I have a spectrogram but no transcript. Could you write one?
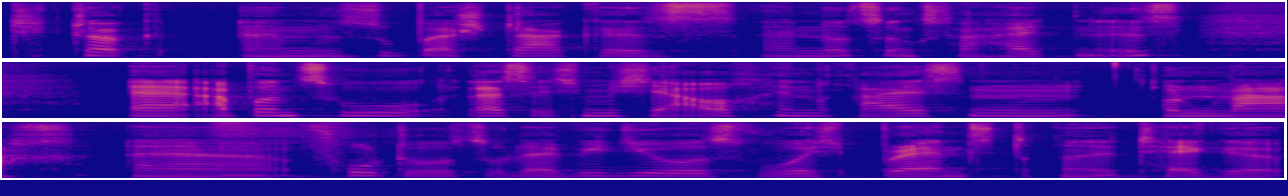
TikTok ein ähm, super starkes äh, Nutzungsverhalten ist, äh, ab und zu lasse ich mich ja auch hinreißen und mache äh, Fotos oder Videos, wo ich Brands drin tagge,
